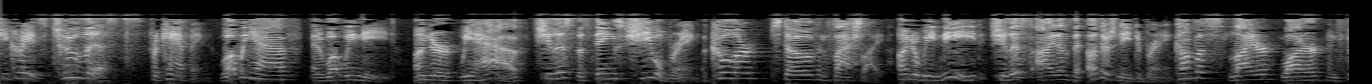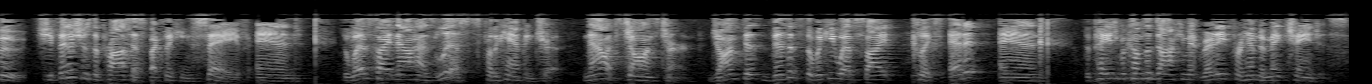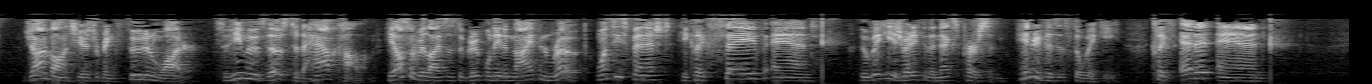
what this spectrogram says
She creates two lists for camping, what we have and what we need. Under We Have, she lists the things she will bring a cooler, stove, and flashlight. Under We Need, she lists items that others need to bring compass, lighter, water, and food. She finishes the process by clicking Save, and the website now has lists for the camping trip. Now it's John's turn. John visits the wiki website, clicks Edit, and the page becomes a document ready for him to make changes. John volunteers to bring food and water, so he moves those to the Have column. He also realizes the group will need a knife and rope. Once he's finished, he clicks Save, and the wiki is ready for the next person. Henry visits the wiki, clicks Edit, and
